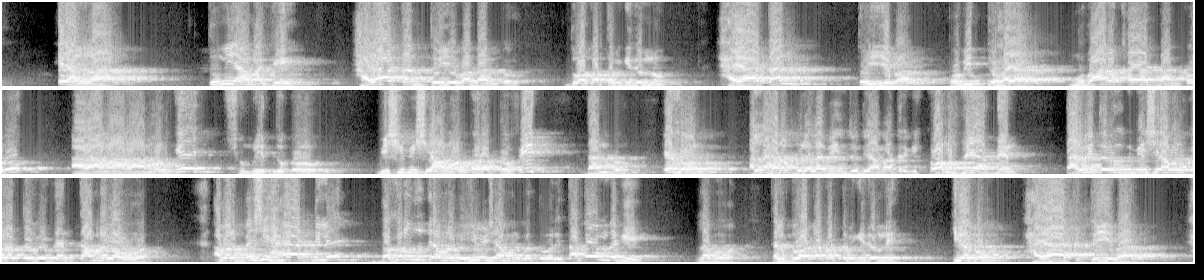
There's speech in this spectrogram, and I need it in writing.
হে আল্লাহ, তুমি আমাকে হায়াতান তৈবা দান করো। দোয়া করতে হবে কি জন্য? হায়াতান তৈবা পবিত্র হায়াত, মুবারক হায়াত দান করো আর আমার আমলকে সমৃদ্ধ করো। বেশি বেশি আমল করার তৌফিক দান করো। এখন আল্লাহ রাব্বুল আলামিন যদি আমাদেরকে কম হায়াত দেন, তার ভিতরে যদি বেশি আমল করার তৌফিক দেন, তা আমরা লাভবান। আবার বেশি হায়াত দিলে তখনও যদি আমরা বেশি বেশি আমল করতে পারি, তাতেও আমরা কি? লাভবান। তাহলে দোয়াটা করতে হবে কি জন্যে কীরকম? হায়াত তৈবা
